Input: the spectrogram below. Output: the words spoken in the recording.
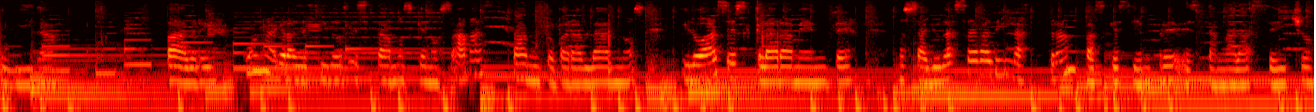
tu vida. Padre, cuán agradecidos estamos que nos amas tanto para hablarnos y lo haces claramente. nos ayudas a evadir las trampas que siempre están al acecho.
